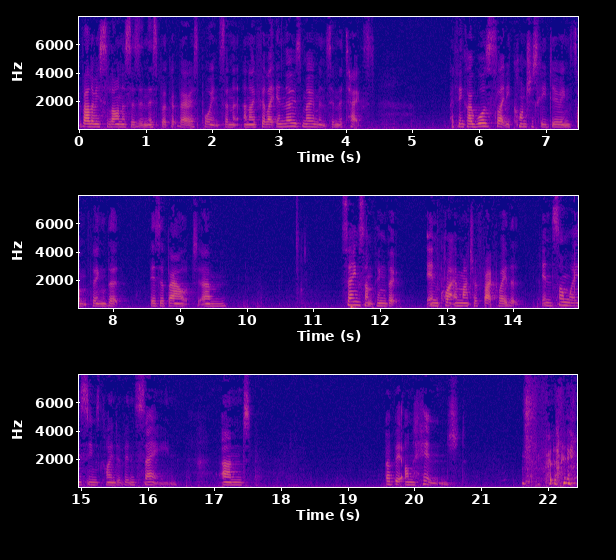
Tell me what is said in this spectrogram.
Valerie Solanas is in this book at various points, and, and I feel like in those moments in the text, I think I was slightly consciously doing something that is about um, saying something that, in quite a matter of fact way, that in some ways seems kind of insane and a bit unhinged. but I,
